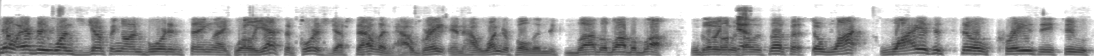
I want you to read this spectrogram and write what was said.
Now everyone's jumping on board and saying like, well, yes, of course, Jeff Stoutland, how great and how wonderful and blah, blah, blah, blah, blah. Going on with all this stuff. So why, why is it still crazy to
